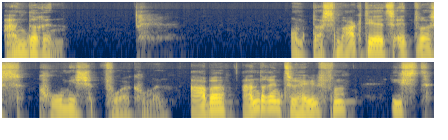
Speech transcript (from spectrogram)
anderen. Und das mag dir jetzt etwas komisch vorkommen. Aber anderen zu helfen ist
